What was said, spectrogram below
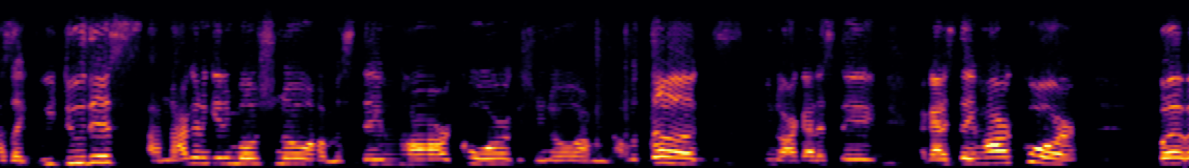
I was like, we do this. I'm not gonna get emotional. I'm gonna stay hardcore because you know I'm I'm a thug. This is, you know, I gotta stay. I gotta stay hardcore. But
